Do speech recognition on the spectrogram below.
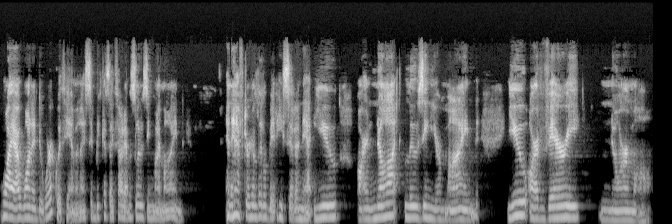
why I wanted to work with him, and I said because I thought I was losing my mind. And after a little bit, he said, Annette, you are not losing your mind. You are very normal.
